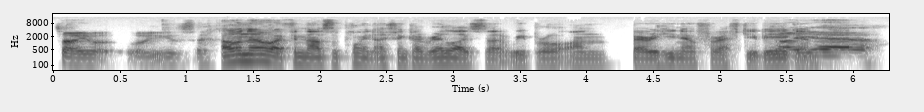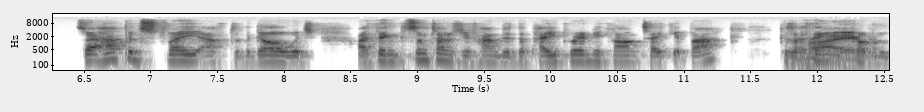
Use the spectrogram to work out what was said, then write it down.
Sorry, what, what were you going to say? Oh no, I think that's the point. I think I realized that we brought on Berahino for FDB Oh, again. yeah. So it happened straight after the goal, which I think sometimes you've handed the paper in, you can't take it back. Because I think Right. we probably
